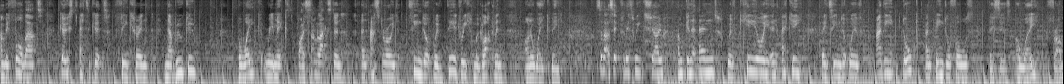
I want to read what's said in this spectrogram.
And before that, Ghost Etiquette featuring Nabuko, Awake remixed by Sam Laxton, and Asteroid teamed up with Deirdre McLaughlin on Awake Me. So that's it for this week's show. I'm going to end with Kiyoi and Eky. They teamed up with Addy Dork and Angel Falls. This is Away from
